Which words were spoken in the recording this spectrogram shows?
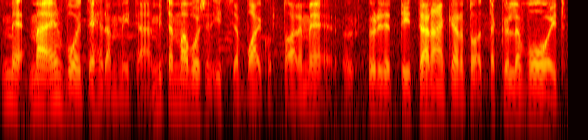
me, mä en voi tehdä mitään. Mitä mä voisin itse vaikuttaa? Ja me yritettiin tänään kertoa, että kyllä voit.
